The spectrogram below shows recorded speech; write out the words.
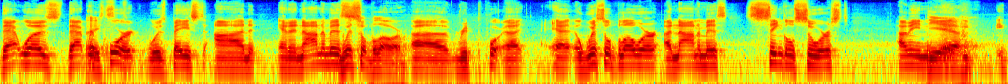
that was that report was based on an anonymous whistleblower uh, report, uh, a whistleblower, anonymous, single sourced. I mean, yeah. It, it,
